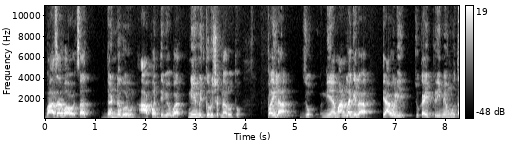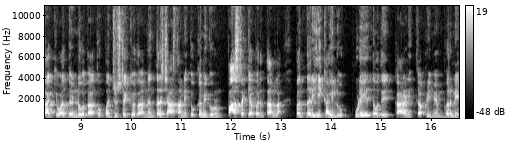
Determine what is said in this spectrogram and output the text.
बाजारभावाचा दंड भरून आपण ते व्यवहार नियमित करू शकणार होतो. पहिला जो नियम आणला गेला त्यावेळी जो काही प्रीमियम होता किंवा दंड होता तो पंचवीस टक्के होता. नंतर शासनाने तो कमी करून पाच टक्क्यापर्यंत आणला. पण तरीही काही लोक पुढे येत नव्हते. कारण इतका प्रीमियम भरणे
